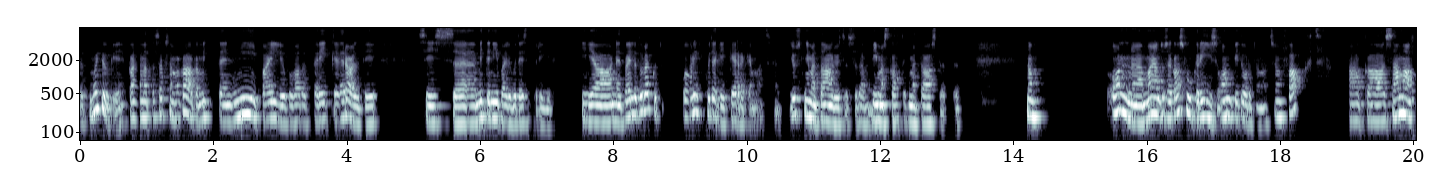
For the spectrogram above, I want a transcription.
et muidugi kannatas Saksamaa ka, aga mitte nii palju, kui vaadata riike eraldi, siis äh, mitte nii palju kui teised riigid. ja need väljatulekud olid kuidagi kergemad, just nimelt analüüsides seda viimast kahtekümmet aastat, et noh, on majanduse kasvukriis on pidurdunud, see on fakt aga samas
